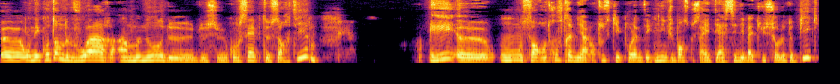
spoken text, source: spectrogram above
euh, on est content de voir un mono de ce concept sortir. Et euh, on s'en retrouve très bien. Alors tout ce qui est problème technique, je pense que ça a été assez débattu sur le topic.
